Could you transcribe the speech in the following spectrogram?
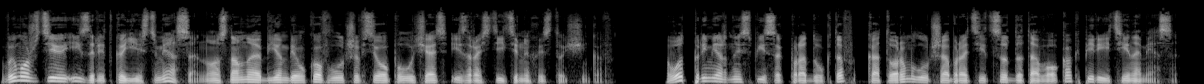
Вы можете изредка есть мясо, но основной объем белков лучше всего получать из растительных источников. Вот примерный список продуктов, к которым лучше обратиться до того, как перейти на мясо.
